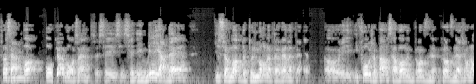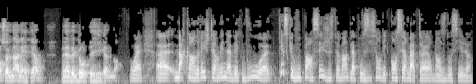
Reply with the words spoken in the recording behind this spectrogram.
Ça, ça n'a mm-hmm. pas aucun bon sens. C'est des milliardaires qui se moquent de tout le monde à travers la planète. Alors, il faut, je pense, avoir une coordination, non seulement à l'interne, mais avec d'autres pays également. Oui. Euh, Marc-André, je termine avec vous. Euh, qu'est-ce que vous pensez justement de la position des conservateurs dans ce dossier-là?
